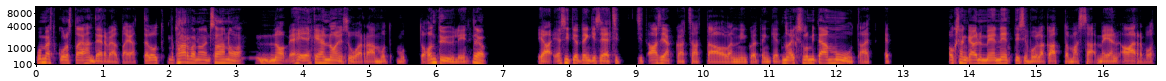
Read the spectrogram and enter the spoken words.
Mun mielestä kuulostaa ihan terveeltä ajattelut. Mutta harva noin sanoo. No ei ehkä ihan noin suoraan, mutta mut tohon tyyliin. Joo. Ja, ja sitten jotenkin se, että sit, sit asiakkaat saattaa olla niin jotenkin, että no eikö ollut mitään muuta, että et, onko hän käynyt meidän nettisivuilla katsomassa meidän arvot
